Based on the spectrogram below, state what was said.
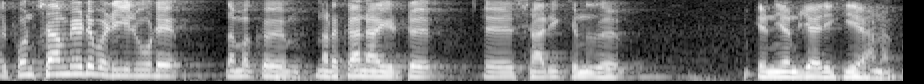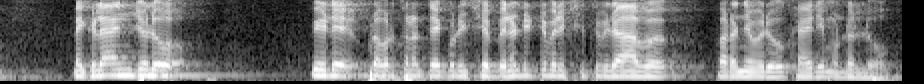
അൽഫോൻസാമ്മയുടെ വഴിയിലൂടെ നമുക്ക് നടക്കാനായിട്ട് സാധിക്കുന്നത് എന്ന് ഞാൻ വിചാരിക്കുകയാണ്. മൈക്കലാഞ്ചലോ യുടെ പ്രവർത്തനത്തെക്കുറിച്ച് ബെനഡിറ്റ് പരിശുദ്ധ പിതാവ് പറഞ്ഞ ഒരു കാര്യമുണ്ടല്ലോ.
